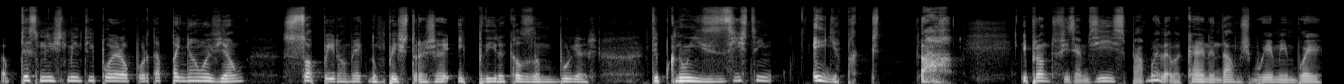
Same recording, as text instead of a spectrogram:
Apetece-me neste momento ir para o aeroporto, apanhar um avião só para ir ao Mac de um país estrangeiro e pedir aqueles hambúrgueres tipo que não existem. Eia, pá, ah! E pronto, fizemos isso, pá, bué bacana, andámos bué, mesmo bué.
